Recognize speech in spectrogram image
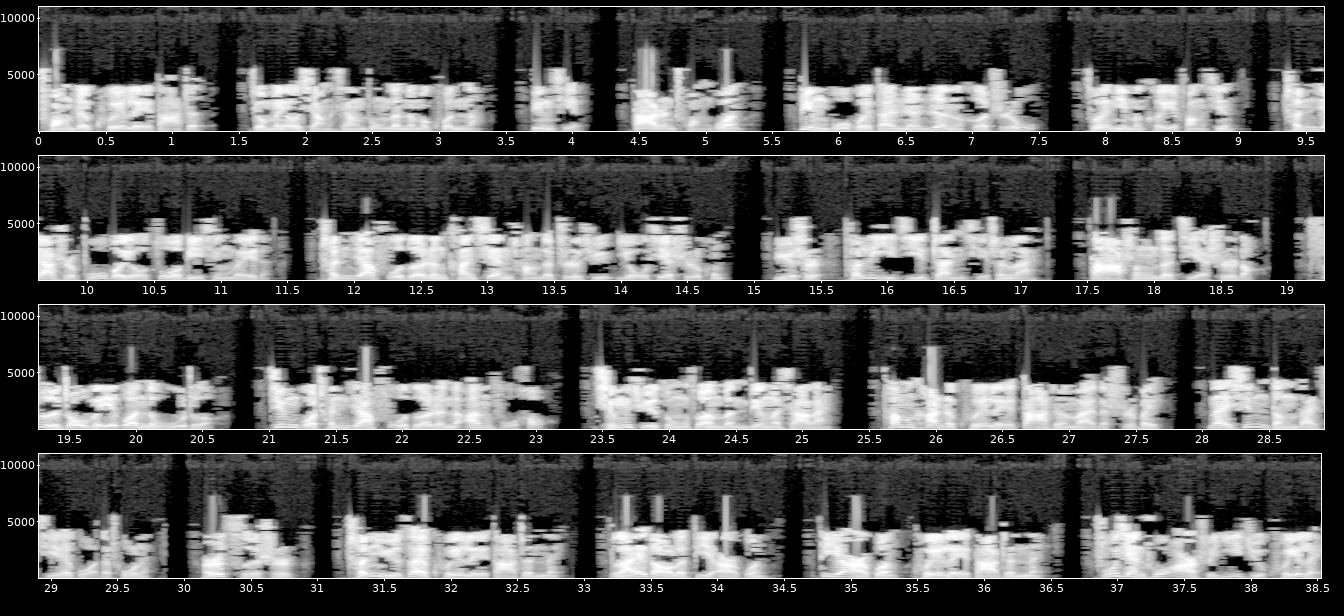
闯这傀儡大阵就没有想象中的那么困难。并且，大人闯关并不会担任任何职务，所以你们可以放心，陈家是不会有作弊行为的。陈家负责人看现场的秩序有些失控，于是他立即站起身来，大声的解释道：“四周围观的武者。”经过陈家负责人的安抚后，情绪总算稳定了下来。他们看着傀儡大阵外的石碑，耐心等待结果的出来。而此时，陈宇在傀儡大阵内来到了第二关。第二关傀儡大阵内浮现出二十一具傀儡，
